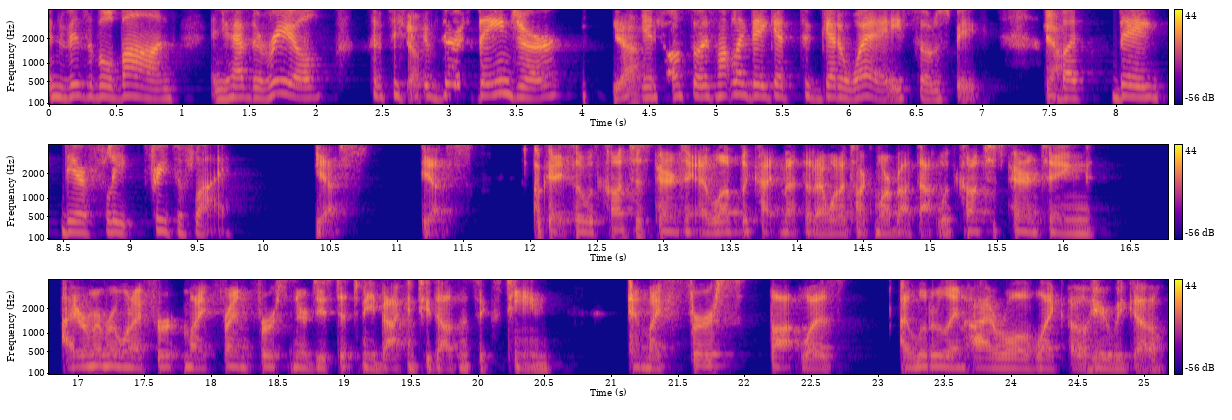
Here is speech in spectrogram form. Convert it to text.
invisible bond, and you have the real, if, yep. if there's danger, yeah. You know, so it's not like they get to get away, so to speak. Yeah. But they, they're free, free to fly. Yes. Yes. Okay. So with conscious parenting, I love the kite method. I want to talk more about that. With conscious parenting, I remember when I first, my friend first introduced it to me back in 2016. And my first thought was, I literally an eye roll of like, oh, here we go.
